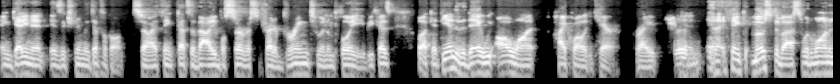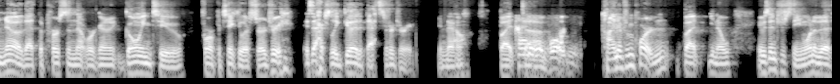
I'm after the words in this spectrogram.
and getting it is extremely difficult. So I think that's a valuable service to try to bring to an employee because look, at the end of the day, we all want high quality care, right? Sure. And, and I think most of us would want to know that the person that we're going to, going to for a particular surgery is actually good at that surgery, you know. But kind of uh, important. Kind of important, but you know, it was interesting. One of the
